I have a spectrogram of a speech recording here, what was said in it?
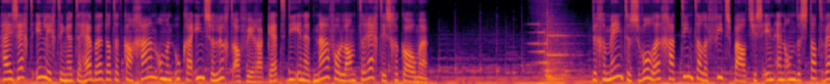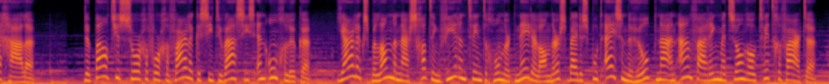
Hij zegt inlichtingen te hebben dat het kan gaan om een Oekraïense luchtafweerraket die in het NAVO-land terecht is gekomen. De gemeente Zwolle gaat tientallen fietspaaltjes in en om de stad weghalen. De paaltjes zorgen voor gevaarlijke situaties en ongelukken. Jaarlijks belanden naar schatting 2400 Nederlanders bij de spoedeisende hulp na een aanvaring met zo'n rood-wit gevaarte.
